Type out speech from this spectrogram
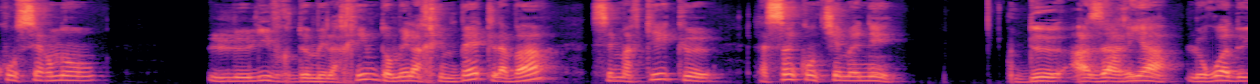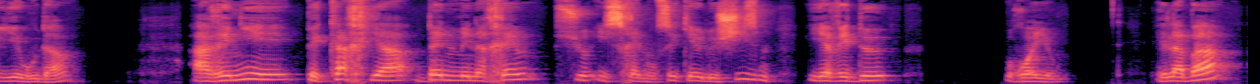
concernant le livre de Melachim. Dans Melachim Bet, là-bas, c'est marqué que la cinquantième année de Azaria, le roi de Yehuda, a régné Pekachia ben Menachem sur Israël. On sait qu'il y a eu le schisme, il y avait deux royaumes. Et là-bas,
